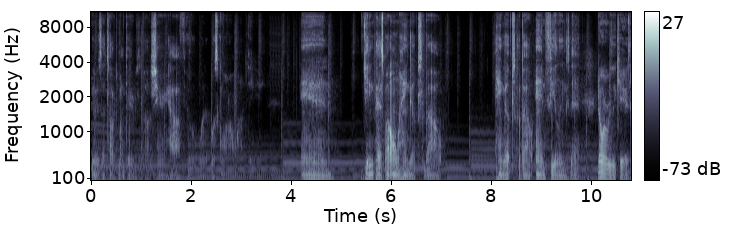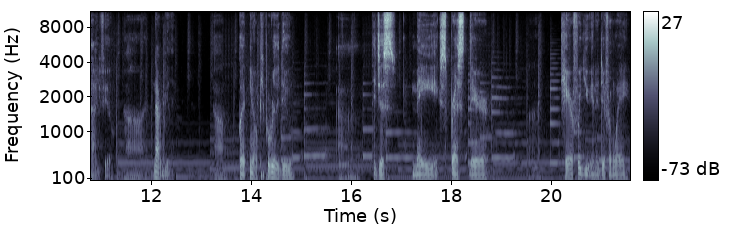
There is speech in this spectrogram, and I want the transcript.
you know, as I talk to my therapist about sharing how I feel, what, what's going on, what I'm thinking, and getting past my own hangups about hangups about and feelings that no one really cares how you feel. Uh, not really, um, but you know, people really do. Uh, they just may express their uh, care for you in a different way,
